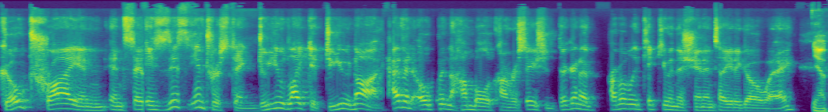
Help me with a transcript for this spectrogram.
Go try and, and say, is this interesting? Do you like it? Do you not? Have an open, humble conversation. They're going to probably kick you in the shin and tell you to go away. Yep.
